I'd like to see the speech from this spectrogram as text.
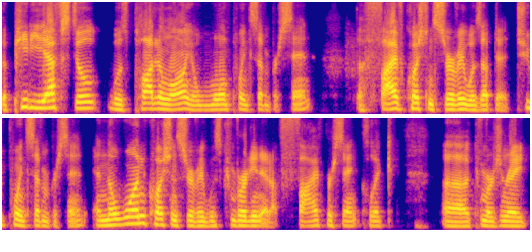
The PDF still was plotted along at 1.7%. The five question survey was up to 2.7%. And the one question survey was converting at a 5% click uh, conversion rate,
